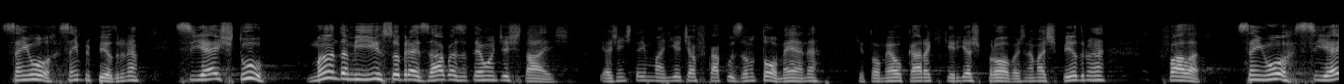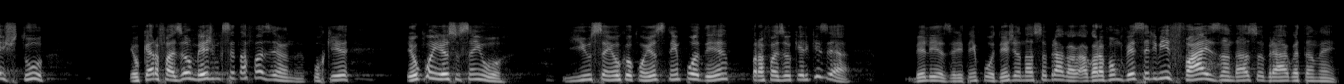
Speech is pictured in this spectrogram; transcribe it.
"Senhor, sempre Pedro, né? Se és tu, manda-me ir sobre as águas até onde estás". E a gente tem mania de ficar acusando Tomé, né? Que Tomé é o cara que queria as provas, né? Mas Pedro, né, fala: "Senhor, se és tu, eu quero fazer o mesmo que você está fazendo, porque eu conheço o Senhor. E o Senhor que eu conheço tem poder para fazer o que ele quiser. Beleza, ele tem poder de andar sobre a água. Agora vamos ver se ele me faz andar sobre a água também.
